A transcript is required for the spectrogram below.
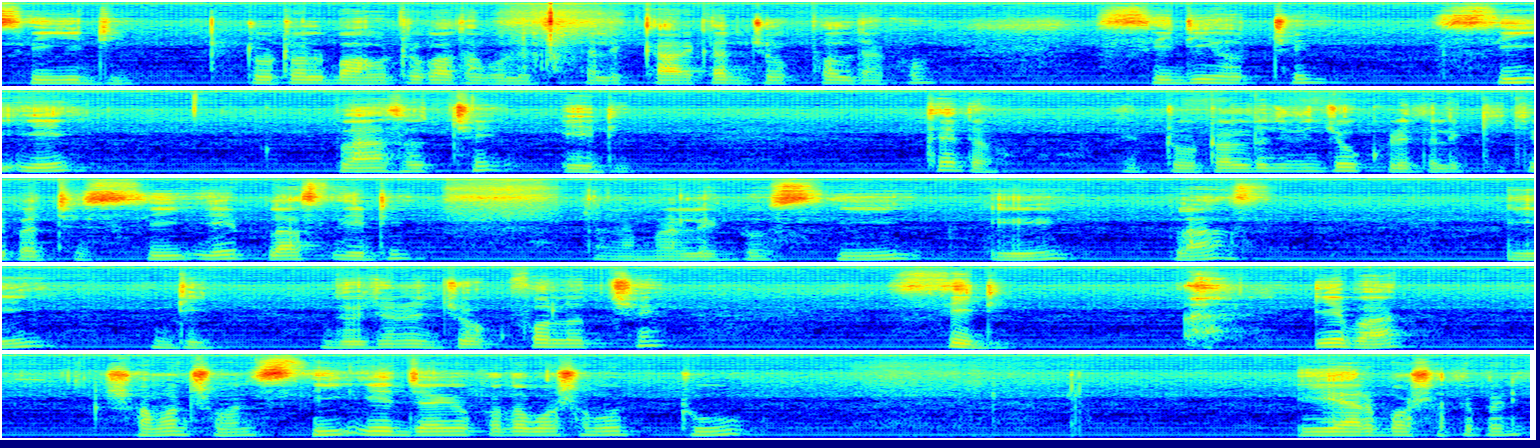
সিডি টোটাল বাহুটার কথা বলেছি, তাহলে কার কার যোগফল দেখো সিডি হচ্ছে সি এ প্লাস হচ্ছে এডি তাই তো? এই টোটালটা যদি যোগ করি, তাহলে কী কী পাচ্ছি? সি এ প্লাস এডি তাহলে আমরা লিখব এ প্লাস এ ডি দুজনের যোগফল হচ্ছে সিডি এবার সমান সমান সি এর জায়গায় কত বসাবো? টু এ আর বসাতে পারি।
